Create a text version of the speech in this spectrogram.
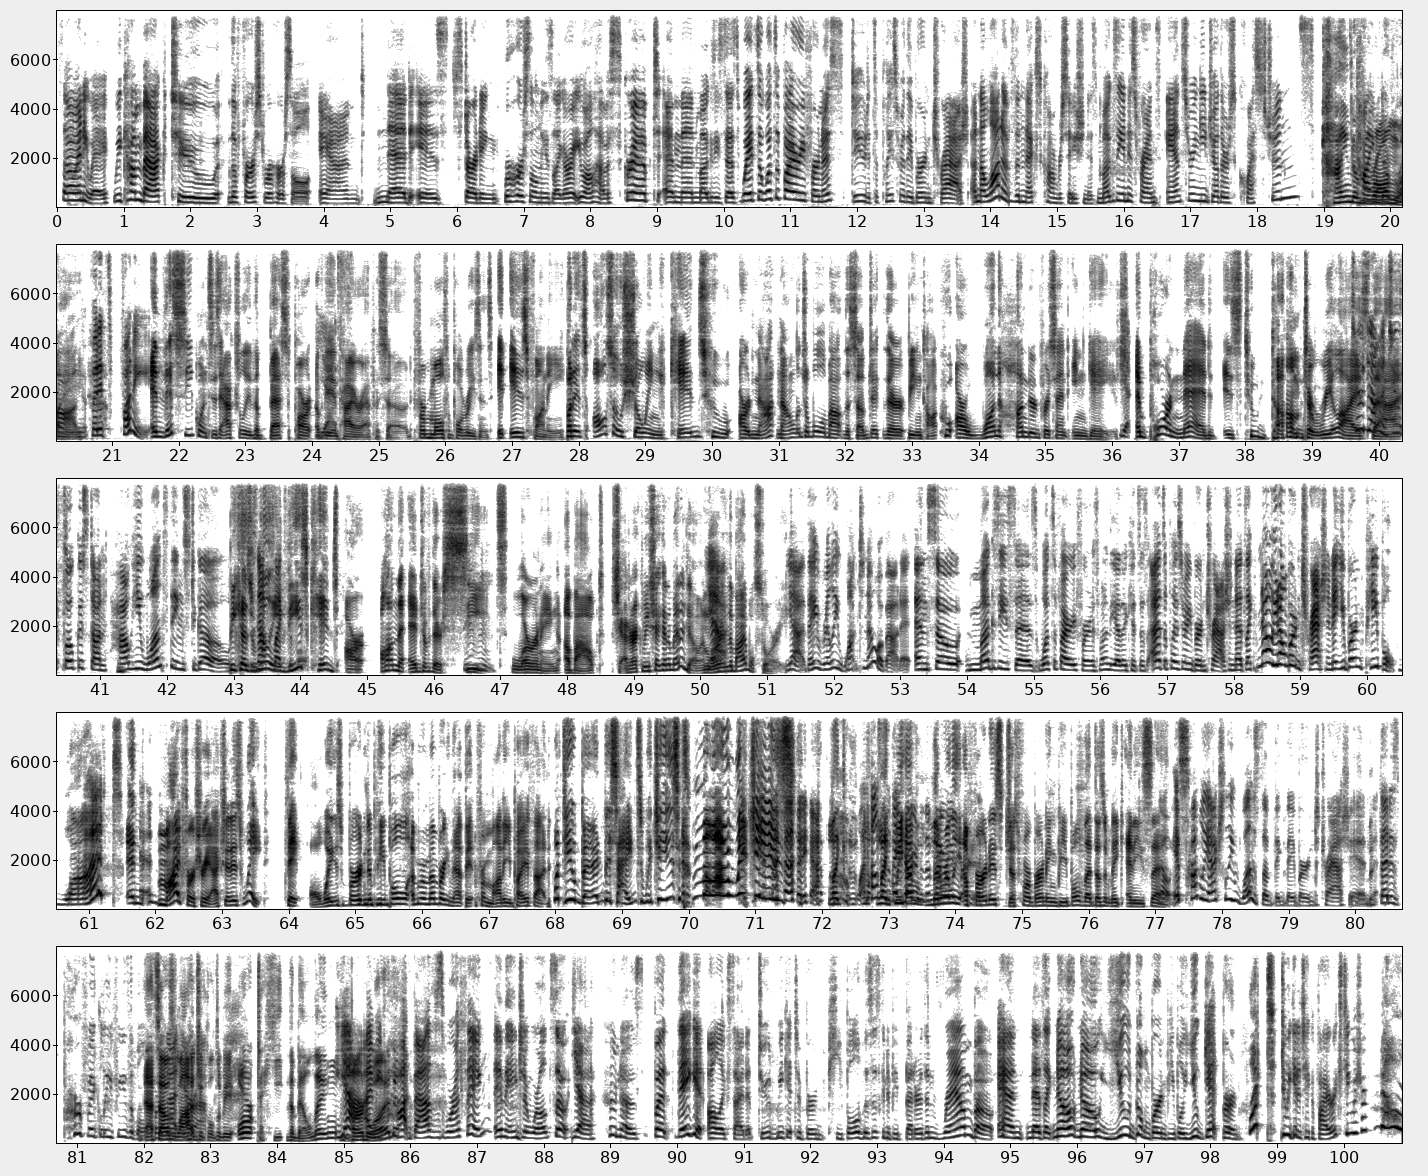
So, anyway, we come back to the first rehearsal, and Ned is starting rehearsal, and he's like, All right, you all have a script. And then Muggsy says, Wait, so what's a fiery furnace? Dude, it's a place where they burn trash. And a lot of the next conversation is Muggsy and his friends answering each other's questions. kind of kind wrongly. of wrong, but it's funny. And this sequence is actually the best part of the entire episode for multiple reasons. It is funny, but it's also showing kids who are not knowledgeable about the subject they're being taught, who are 100% engaged. Yeah. And poor Ned is too dumb to realize too dumb that. and too focused on how he wants things to go. because He's really, flexible. these kids are on the edge of their Mm-hmm. seats learning about Shadrach, Meshach, and Abednego and Yeah. learning the Bible story. Yeah, they really want to know about it. And so Muggsy says, What's a fiery furnace? One of the other kids says, ah, It's a place where you burn trash. And Ned's like, No, you don't burn trash in it, you burn people. What? And my first reaction is wait, they always burn to people? I'm remembering that bit from Monty Python. What do you burn besides witches? More witches! yeah. Like, like we have literally a furnace just for burning people. That doesn't make any sense. No, it probably actually was something they burned trash in. That is perfectly feasible. that sounds era. logical to me. Or to heat the building, Yeah, burn I wood. mean, hot baths were a thing in the ancient world. So yeah, who knows? But they get all excited, dude. We get to burn people. This is going to be better than Rambo. And Ned's like, no, no, you don't burn people. You get burned. What? Do we get to take a fire extinguisher?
